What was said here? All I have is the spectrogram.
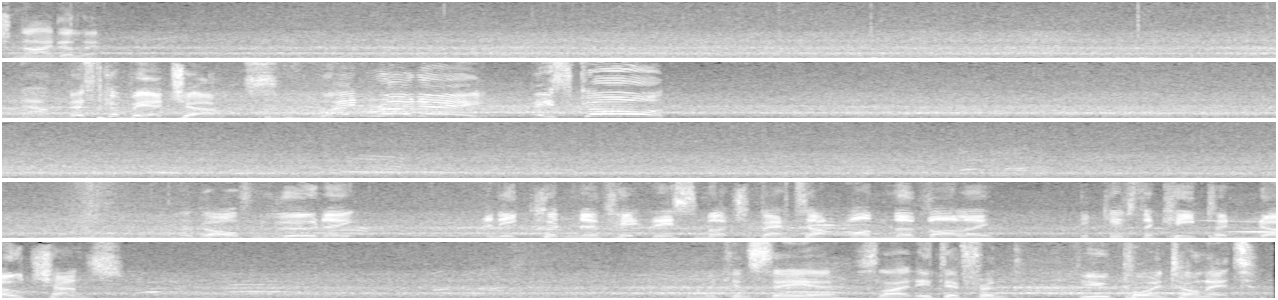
Schneiderlin. Now, This could be a chance. Wayne Rooney, he scored. The goal from Rooney, and he couldn't have hit this much better on the volley. It gives the keeper no chance. Can see a slightly different viewpoint on it.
